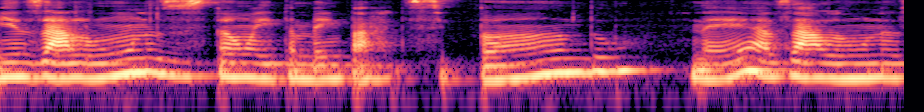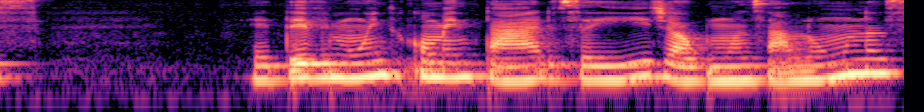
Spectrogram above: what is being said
Minhas alunas estão aí também participando né? As alunas, é, teve muito comentários aí de algumas alunas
